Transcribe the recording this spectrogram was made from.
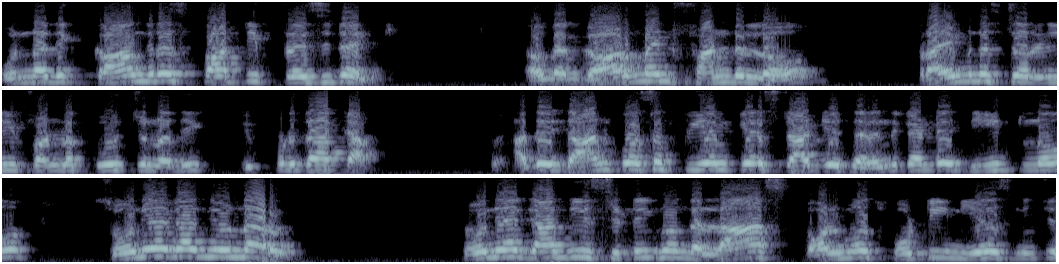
ఉన్నది కాంగ్రెస్ పార్టీ ప్రెసిడెంట్ ఒక గవర్నమెంట్ ఫండ్లో ప్రైమ్ మినిస్టర్ రిలీఫ్ ఫండ్లో కూర్చున్నది ఇప్పుడు దాకా. అదే దానికోసం పిఎం కేర్ స్టార్ట్ చేశారు. ఎందుకంటే దీంట్లో సోనియా గాంధీ ఉన్నారు. Sonia Gandhi sitting on the last almost fourteen years నుంచి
